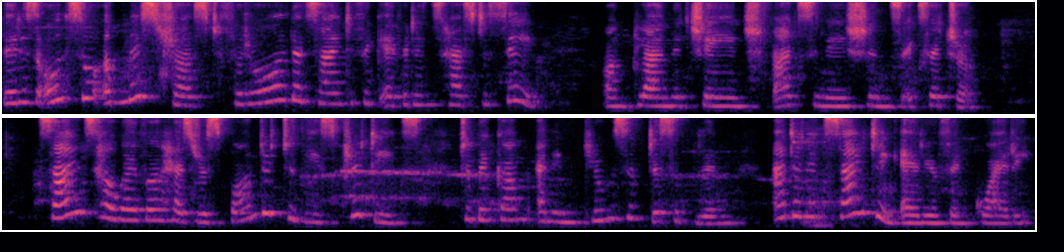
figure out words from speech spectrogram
There is also a mistrust for all that scientific evidence has to say on climate change, vaccinations, etc. Science, however, has responded to these critiques to become an inclusive discipline and an exciting area of inquiry.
